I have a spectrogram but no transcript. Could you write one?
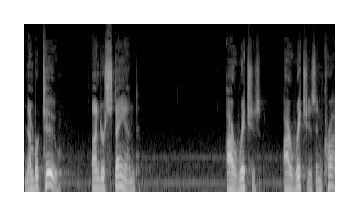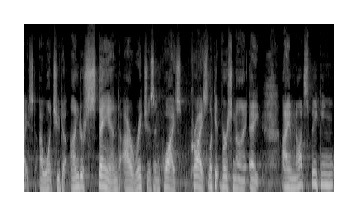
Number 2, understand our riches our riches in Christ. I want you to understand our riches in Christ. Christ. Look at verse 9, 8. I am not speaking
